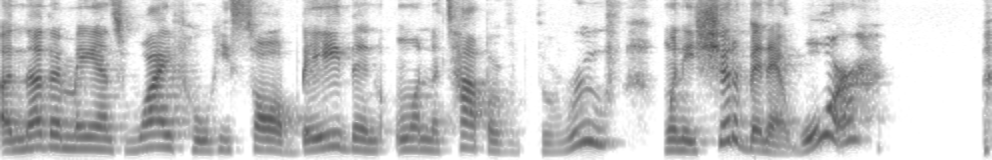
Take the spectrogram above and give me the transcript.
another man's wife who he saw bathing on the top of the roof when he should have been at war.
